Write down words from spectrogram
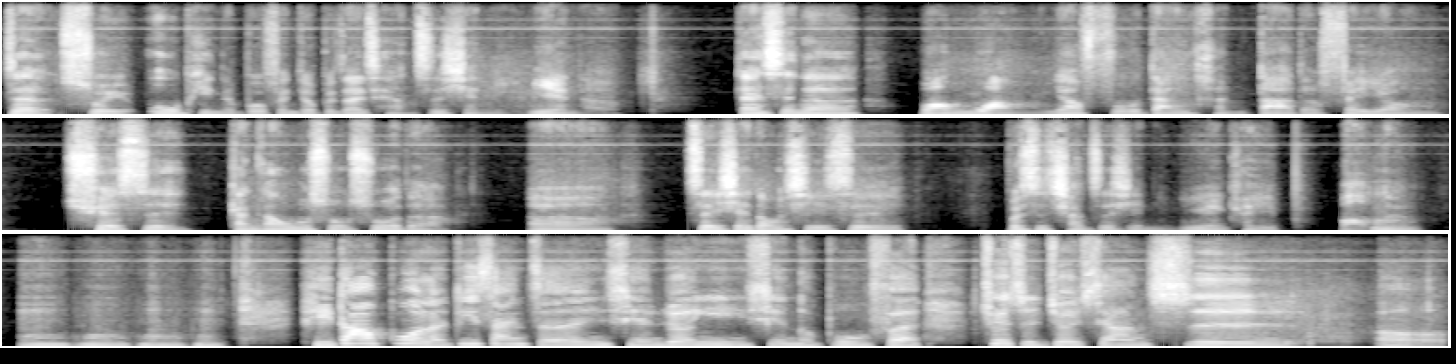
这属于物品的部分就不在强制险里面了。但是呢，往往要负担很大的费用，却是刚刚我所说的，呃，这些东西是不是强制险里面可以保的？嗯嗯哼哼哼，提到过了第三责任险、任意险的部分，确实就像是呃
